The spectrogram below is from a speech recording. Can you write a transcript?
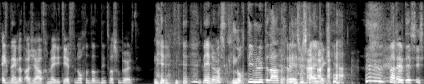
Ik denk dat als je had gemediteerd vanochtend, dat het niet was gebeurd. Nee, dat- nee, dat was nog tien minuten later geweest waarschijnlijk. ja. Maar Nee, goed, dit, precies.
